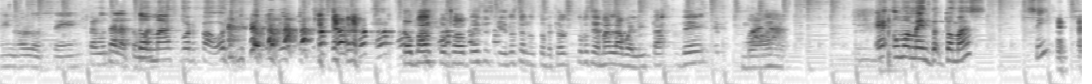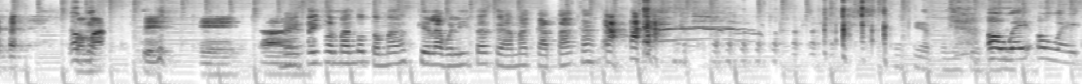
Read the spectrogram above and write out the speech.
Ay, no lo sé. Pregúntale a Tomás. Tomás, por favor. Tomás, por favor, puedes escribirnos en los comentarios cómo se llama la abuelita de Moana. Eh, un momento, ¿Tomás? ¿Sí? Tomás, sí. Eh, uh... Me está informando Tomás que la abuelita se llama Kataka. no es cierto, no es cierto. Oh, wait, oh, wait.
